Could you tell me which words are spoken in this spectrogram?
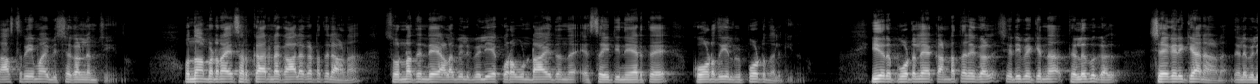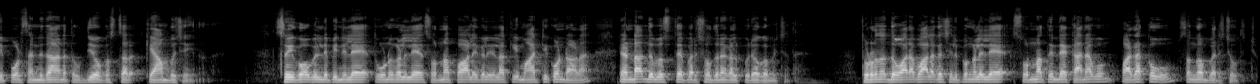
ശാസ്ത്രീയമായി വിശകലനം ചെയ്യുന്നു. ഒന്നാം പിണറായി സർക്കാരിന്റെ കാലഘട്ടത്തിലാണ് സ്വർണത്തിന്റെ അളവിൽ വലിയ കുറവുണ്ടായതെന്ന് എസ് ഐ ടി നേരത്തെ കോടതിയിൽ റിപ്പോർട്ട് നൽകിയിരുന്നു. ഈ റിപ്പോർട്ടിലെ കണ്ടെത്തലുകൾ ശരിവെക്കുന്ന തെളിവുകൾ ശേഖരിക്കാനാണ് നിലവിൽ ഇപ്പോൾ സന്നിധാനത്ത് ഉദ്യോഗസ്ഥർ ക്യാമ്പ് ചെയ്യുന്നത്. ശ്രീകോവിലിന് പിന്നിലെ തൂണുകളിലെ സ്വർണപ്പാളികൾ ഇളക്കി മാറ്റിക്കൊണ്ടാണ് രണ്ടാം ദിവസത്തെ പരിശോധനകൾ പുരോഗമിച്ചത്. തുടർന്ന് ദ്വാരപാലക ശില്പങ്ങളിലെ സ്വർണത്തിന്റെ കനവും പഴക്കവും സംഘം പരിശോധിച്ചു.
